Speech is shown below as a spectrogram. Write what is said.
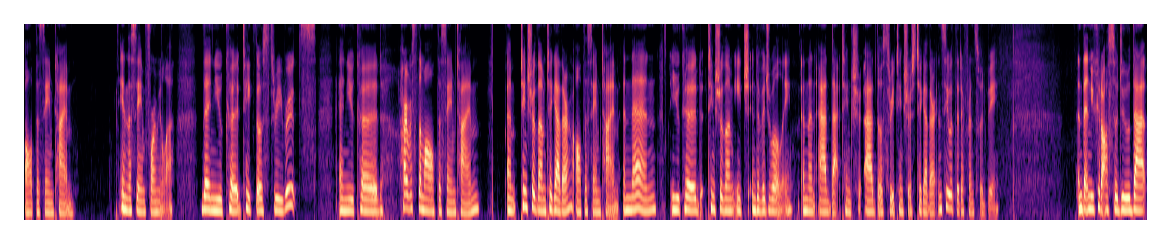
all at the same time in the same formula, then you could take those three roots and you could harvest them all at the same time and tincture them together all at the same time. And then you could tincture them each individually and then add that tincture, add those three tinctures together and see what the difference would be. And then you could also do that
